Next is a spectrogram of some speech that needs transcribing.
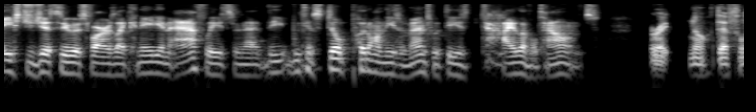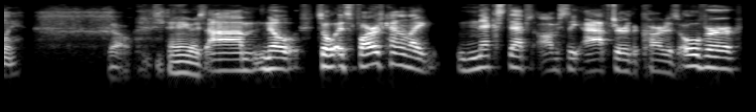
Ace Jiu Jitsu as far as like Canadian athletes and that the, we can still put on these events with these high level talents. Right. No, definitely. So, anyways, um, no. So as far as kind of like next steps, obviously after the card is over,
